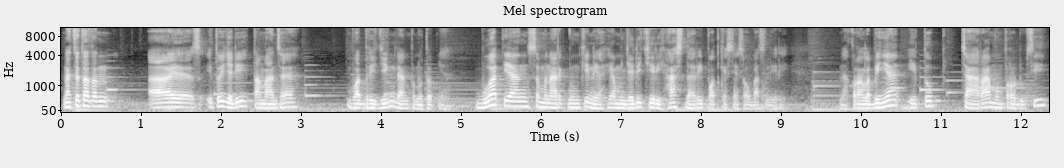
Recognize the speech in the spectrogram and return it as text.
Nah catatan uh, itu jadi tambahan saya buat bridging dan penutupnya. Buat yang semenarik mungkin ya, yang menjadi ciri khas dari podcastnya sobat sendiri. Nah kurang lebihnya itu cara memproduksi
